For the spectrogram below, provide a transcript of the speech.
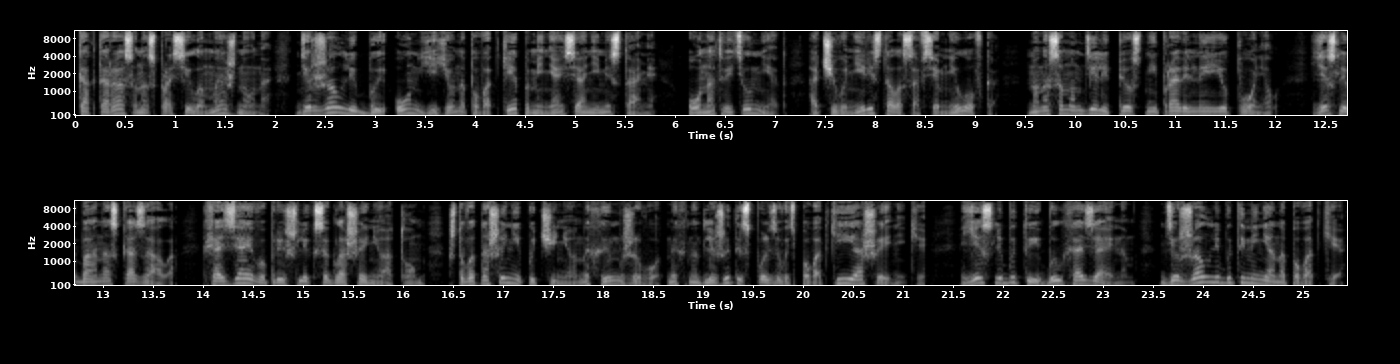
Как-то раз она спросила Мэжнуна, держал ли бы он ее на поводке, поменяйся они местами. Он ответил нет, отчего Нире стало совсем неловко. Но на самом деле пес неправильно ее понял. Если бы она сказала Хозяева пришли к соглашению о том, что в отношении подчиненных им животных надлежит использовать поводки и ошейники. Если бы ты был хозяином, держал ли бы ты меня на поводке?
